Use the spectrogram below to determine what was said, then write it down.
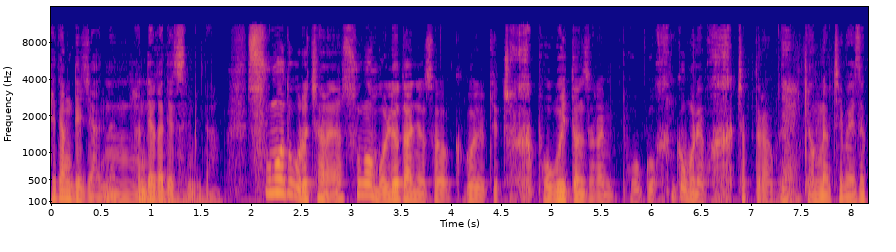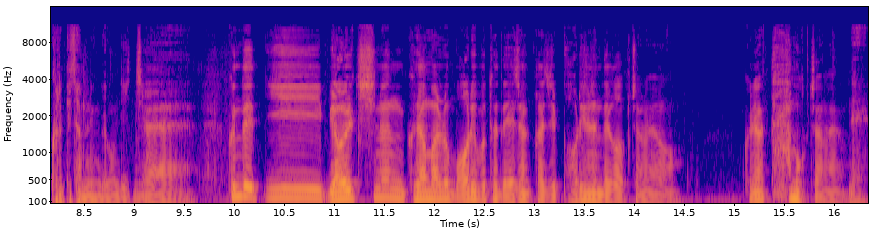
해당되지 않는 음. 현대가 됐습니다. 숭어도 그렇잖아요. 숭어 몰려다녀서 그걸 이렇게 쫙 보고 있던 사람이 보고 한꺼번에 확 잡더라고요. 네, 경납집에서 그렇게 잡는 경우도 있죠. 네. 근데 이 멸치는 그야말로 머리부터 내장까지 버리는 데가 없잖아요. 그냥 다 먹잖아요. 네.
